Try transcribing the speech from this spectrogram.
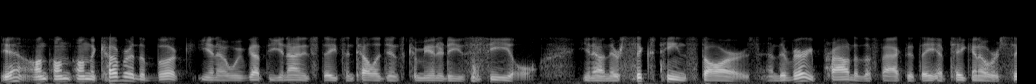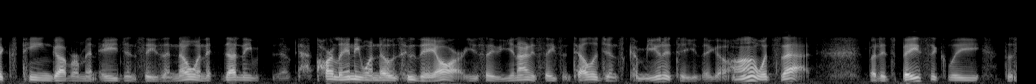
Yeah, on, on on the cover of the book, you know, we've got the United States intelligence community's seal, you know, and there's 16 stars, and they're very proud of the fact that they have taken over 16 government agencies, and no one doesn't even, hardly anyone knows who they are. You say the United States intelligence community, they go, huh, what's that? But it's basically the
